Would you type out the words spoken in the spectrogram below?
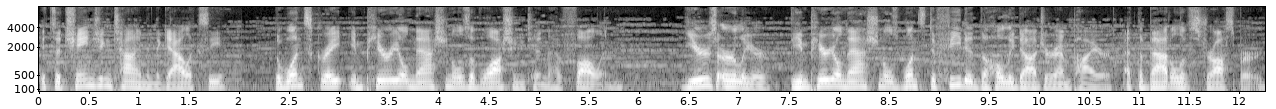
It's a changing time in the galaxy. The once great Imperial Nationals of Washington have fallen. Years earlier, the Imperial Nationals once defeated the Holy Dodger Empire at the Battle of Strasburg.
